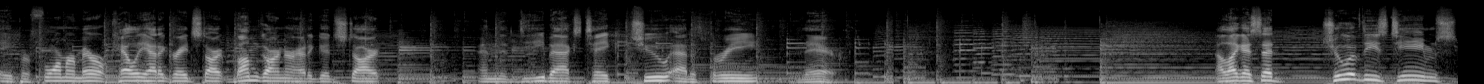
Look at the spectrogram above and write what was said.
a performer. Merrill Kelly had a great start. Bumgarner had a good start and the D backs take two out of three there. Now, like I said, two of these teams,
